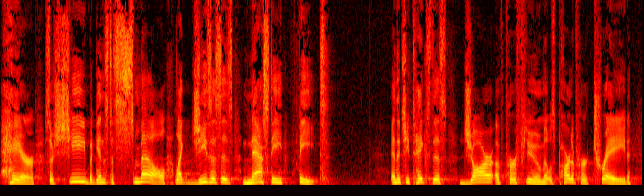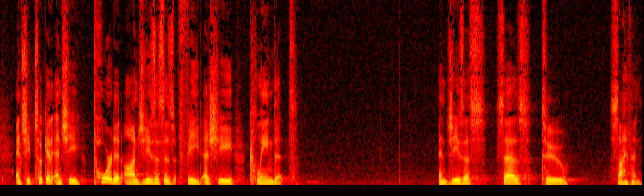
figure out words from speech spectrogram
hair. So she begins to smell like Jesus' nasty feet. And then she takes this jar of perfume that was part of her trade, and she took it and she poured it on Jesus' feet as she cleaned it. And Jesus says to Simon,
